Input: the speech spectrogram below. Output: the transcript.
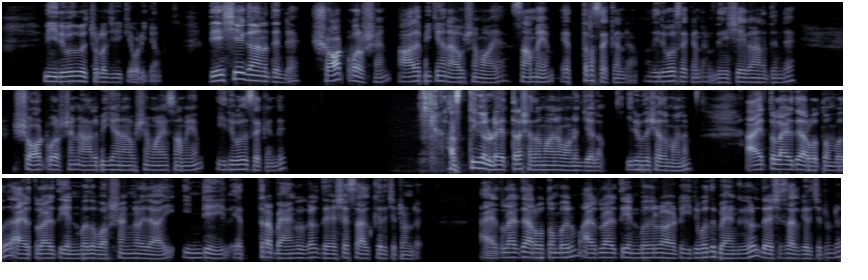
ഇനി ഇരുപത് വെച്ചുള്ള ജി കെ പഠിക്കാം. ദേശീയ ഗാനത്തിന്റെ ഷോർട്ട് വെർഷൻ ആലപിക്കാൻ ആവശ്യമായ സമയം എത്ര സെക്കൻഡാണ് അത് ഇരുപത് സെക്കൻഡാണ് ദേശീയ ഗാനത്തിന്റെ ഷോർട്ട് വെർഷൻ ആലപിക്കാൻ ആവശ്യമായ സമയം ഇരുപത് സെക്കൻഡ് അസ്ഥികളുടെ എത്ര ശതമാനമാണ് ജലം? ഇരുപത് ശതമാനം. ആയിരത്തി തൊള്ളായിരത്തി അറുപത്തൊമ്പത് ആയിരത്തി തൊള്ളായിരത്തി എൺപത് വർഷങ്ങളിലായി ഇന്ത്യയിൽ എത്ര ബാങ്കുകൾ ദേശസാൽക്കരിച്ചിട്ടുണ്ട്? ആയിരത്തി തൊള്ളായിരത്തി അറുപത്തൊമ്പതിലും ആയിരത്തി തൊള്ളായിരത്തി എൺപതിലുമായിട്ട് ഇരുപത് ബാങ്കുകൾ ദേശസാൽക്കരിച്ചിട്ടുണ്ട്.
